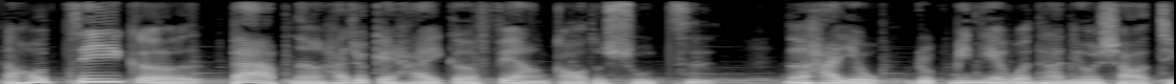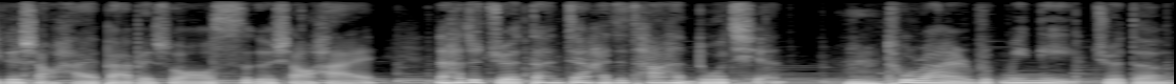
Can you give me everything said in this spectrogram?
然后这一个 Bab 呢，他就给他一个非常高的数字。那他也 Rukmini 也问他你有小几个小孩，Bab 也说哦四个小孩。那他就觉得，但这样还是差很多钱。嗯突然 Rukmini 觉得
